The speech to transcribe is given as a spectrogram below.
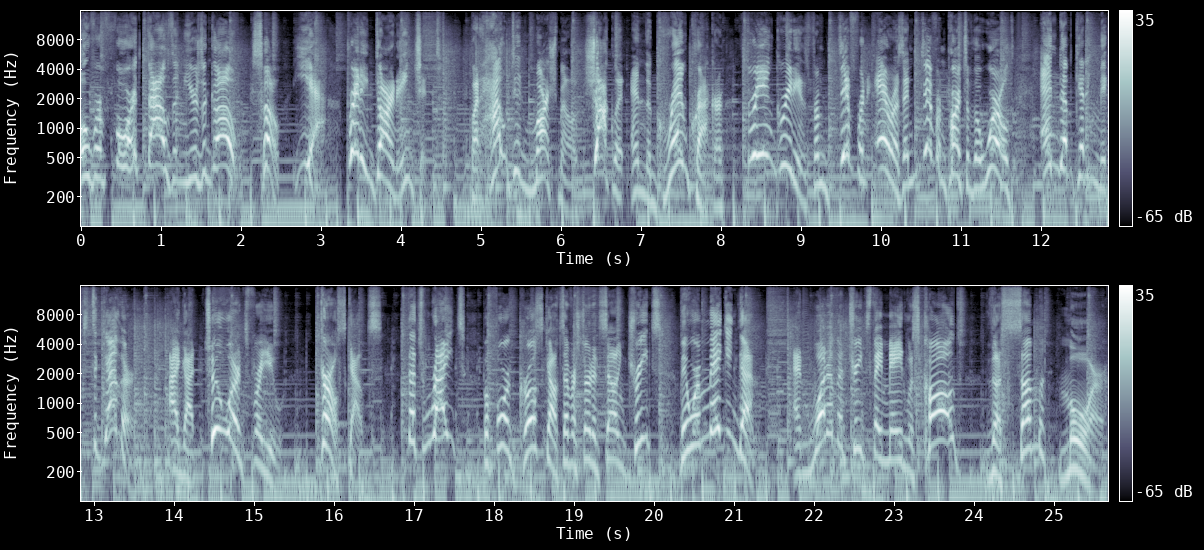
over 4,000 years ago. So, yeah, pretty darn ancient. But how did marshmallow, chocolate, and the graham cracker, three ingredients from different eras and different parts of the world, end up getting mixed together? I got two words for you Girl Scouts. That's right! Before Girl Scouts ever started selling treats, they were making them. And one of the treats they made was called the Some More.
